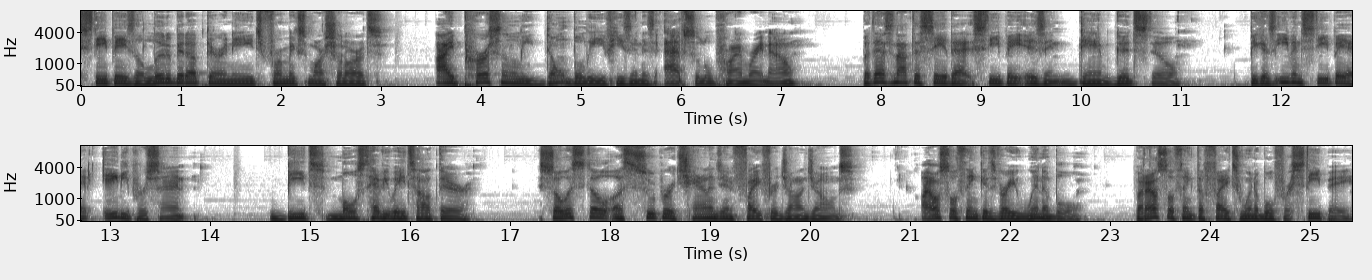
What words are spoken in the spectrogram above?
Stipe is a little bit up there in age for mixed martial arts. I personally don't believe he's in his absolute prime right now. But that's not to say that Stipe isn't damn good still. Because even Stipe at 80% beats most heavyweights out there. So it's still a super challenging fight for Jon Jones. I also think it's very winnable, but I also think the fight's winnable for Stipe.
